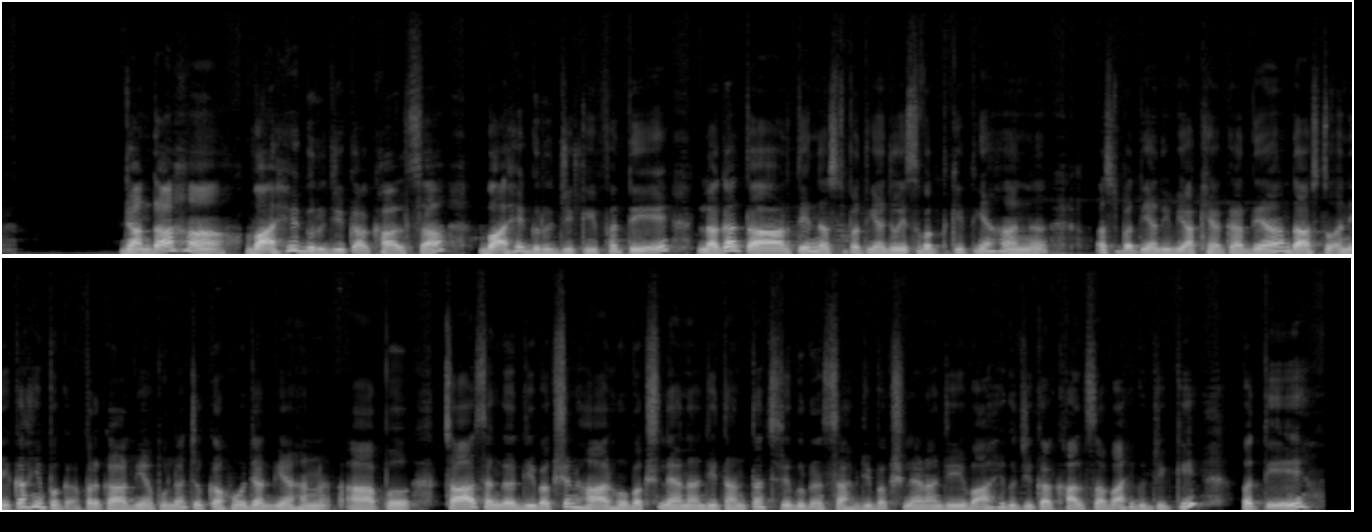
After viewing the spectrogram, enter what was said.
ਜਾਂਦਾ ਹਾਂ। ਵਾਹਿਗੁਰੂ ਜੀ ਕਾ ਖਾਲਸਾ, ਵਾਹਿਗੁਰੂ ਜੀ ਕੀ ਫਤਿਹ। ਲਗਾਤਾਰ ਤਿੰਨ ਅਸ਼ਟਪਦੀਆਂ ਜੋ ਇਸ ਵਕਤ ਕੀਤੀਆਂ ਹਨ ਅਸਪਤੀਆਂ ਦੀ ਵਿਆਖਿਆ ਕਰਦਿਆਂ ਦਾਸ ਤੋਂ ਅਨੇਕਾਂ ਹੀ ਪਕ- ਪ੍ਰਕਾਰ ਦੀਆਂ ਭੁੱਲਾਂ ਚੁੱਕਾ ਹੋ ਜਾਂਦੀਆਂ ਹਨ। ਆਪ ਸਾਧ ਸੰਗਤ ਜੀ ਬਖਸ਼ਣਹਾਰ ਹੋ, ਬਖਸ਼ ਲੈਣਾ ਜੀ ਧੰਨ ਧੰਨ ਸ੍ਰੀ ਗੁਰੂ ਗ੍ਰੰਥ ਸਾਹਿਬ ਜੀ ਬਖਸ਼ ਲੈਣਾ ਜੀ। ਵਾਹਿਗੁਰੂ ਜੀ ਕਾ ਖਾਲਸਾ, ਵਾਹਿਗੁਰੂ ਜੀ ਕੀ ਫਤਿਹ।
